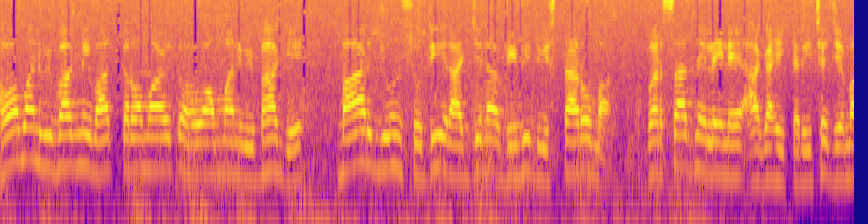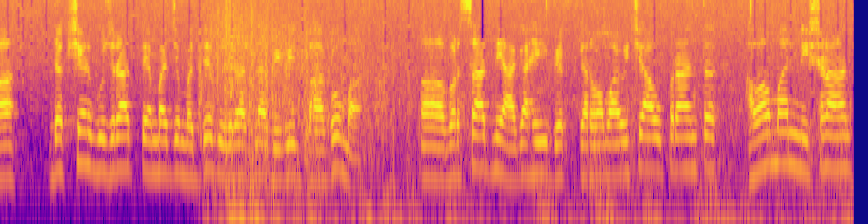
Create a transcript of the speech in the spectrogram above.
હવામાન વિભાગની વાત કરવામાં આવે તો હવામાન વિભાગે બાર જૂન સુધી રાજ્યના વિવિધ વિસ્તારોમાં વરસાદને લઈને આગાહી કરી છે. જેમાં દક્ષિણ ગુજરાત તેમજ મધ્ય ગુજરાતના વિવિધ ભાગોમાં વરસાદની આગાહી વ્યક્ત કરવામાં આવી છે. આ ઉપરાંત હવામાન નિષ્ણાંત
